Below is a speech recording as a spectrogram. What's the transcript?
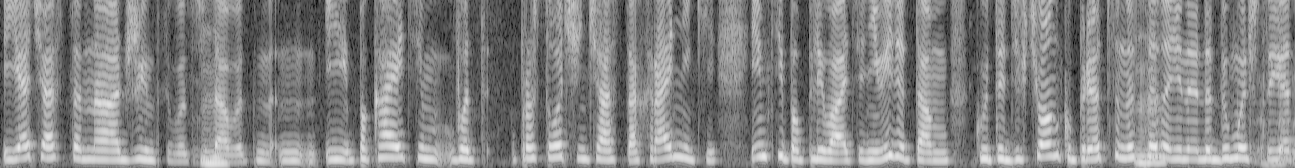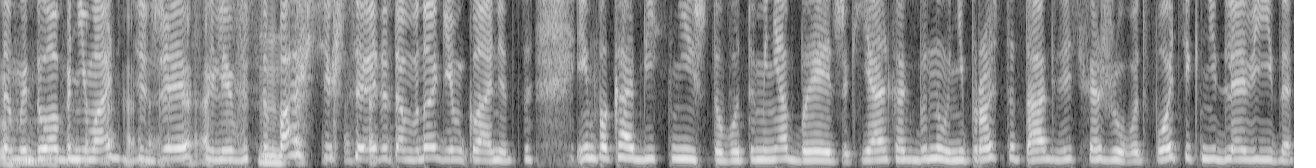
и я часто на джинсы вот сюда вот, и пока этим вот просто очень часто охранники, им типа плевать, они видят там какую-то девчонку, прется на сцену, они, наверное, думают, что я там иду обнимать диджеев или выступающих, что это там многим кланяться. Им пока объясни, что вот у меня бейджик, я как бы, ну, не просто так здесь хожу, вот фотик не для вида.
